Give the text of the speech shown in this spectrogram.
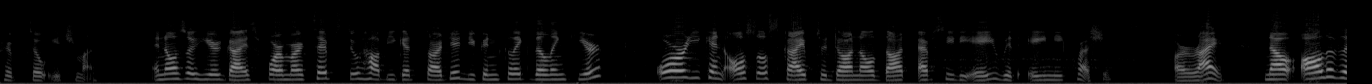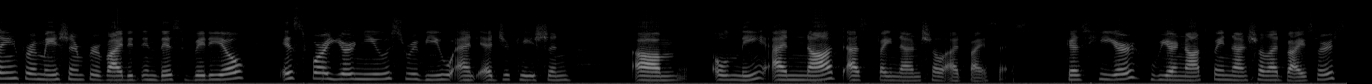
crypto each month. And also here guys, for more tips to help you get started, you can click the link here or you can also Skype to donald.fcda with any questions. Alright, now all of the information provided in this video is for your news, review, and education um, only and not as financial advices. Because here, we are not financial advisors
